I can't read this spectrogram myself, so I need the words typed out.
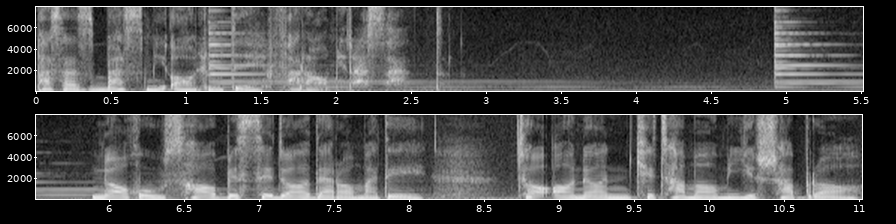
پس از بزمی آلوده فرا می رسد ناغوس ها به صدا در آمده تا آنان که تمامی شب را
